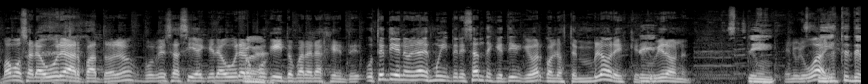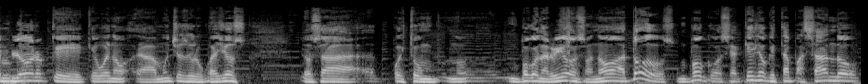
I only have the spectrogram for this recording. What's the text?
Vamos a laburar, Pato, ¿no? Porque es así, hay que laburar un poquito para la gente. Usted tiene novedades muy interesantes que tienen que ver con los temblores que Sí. tuvieron. Sí. En Uruguay. Y este temblor que, que, bueno, a muchos uruguayos los ha puesto un, poco nerviosos, ¿no? A todos, un poco. O sea, ¿qué es lo que está pasando?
